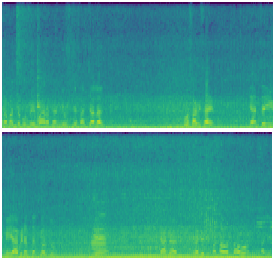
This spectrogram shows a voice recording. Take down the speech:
प्रबंधभूमी महाराष्ट्र न्यूजचे संचालक गोसावी साहेब यांचंही मी अभिनंदन करतो. हे चॅनल प्रगतीपथावर जावं अशी शुभेच्छा देतो धन्यवाद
